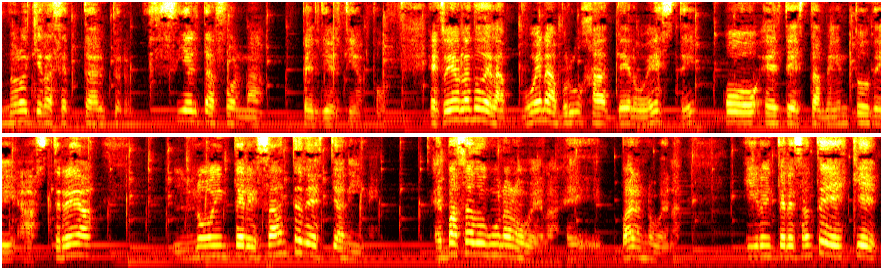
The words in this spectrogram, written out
no lo quiero aceptar, pero de cierta forma perdí el tiempo. Estoy hablando de la buena bruja del oeste o el testamento de Astrea. Lo interesante de este anime es basado en una novela, eh, varias novelas. Y lo interesante es que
